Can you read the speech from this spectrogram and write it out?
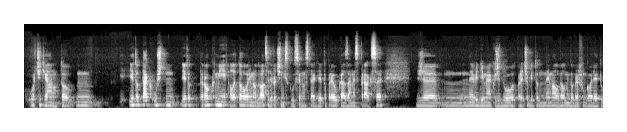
Určite áno. To, m, mm, je to tak už, je to rokmi, ale to hovoríme o 20 ročných skúsenostiach, je to preukázané z praxe, že nevidíme akože dôvod, prečo by to nemalo veľmi dobre fungovať aj tu.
